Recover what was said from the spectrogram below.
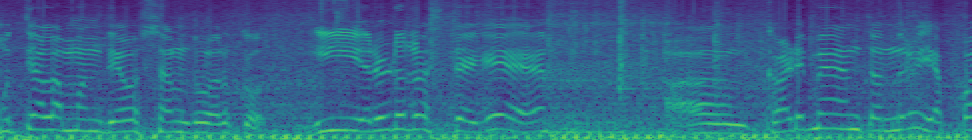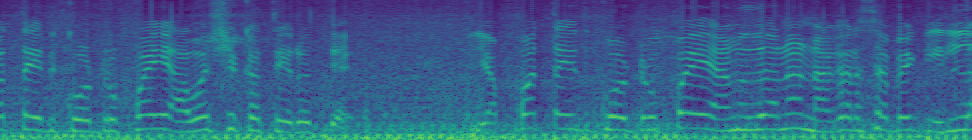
ಮುತ್ಯಾಲಮ್ಮನ ದೇವಸ್ಥಾನದವರೆಗೂ ಈ ಎರಡು ರಸ್ತೆಗೆ ಕಡಿಮೆ ಅಂತಂದರೆ ಎಪ್ಪತ್ತೈದು ಕೋಟಿ ರೂಪಾಯಿ ಅವಶ್ಯಕತೆ ಇರುತ್ತೆ. ಎಪ್ಪತ್ತೈದು ಕೋಟಿ ರೂಪಾಯಿ ಅನುದಾನ ನಗರಸಭೆಗೆ ಇಲ್ಲ.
